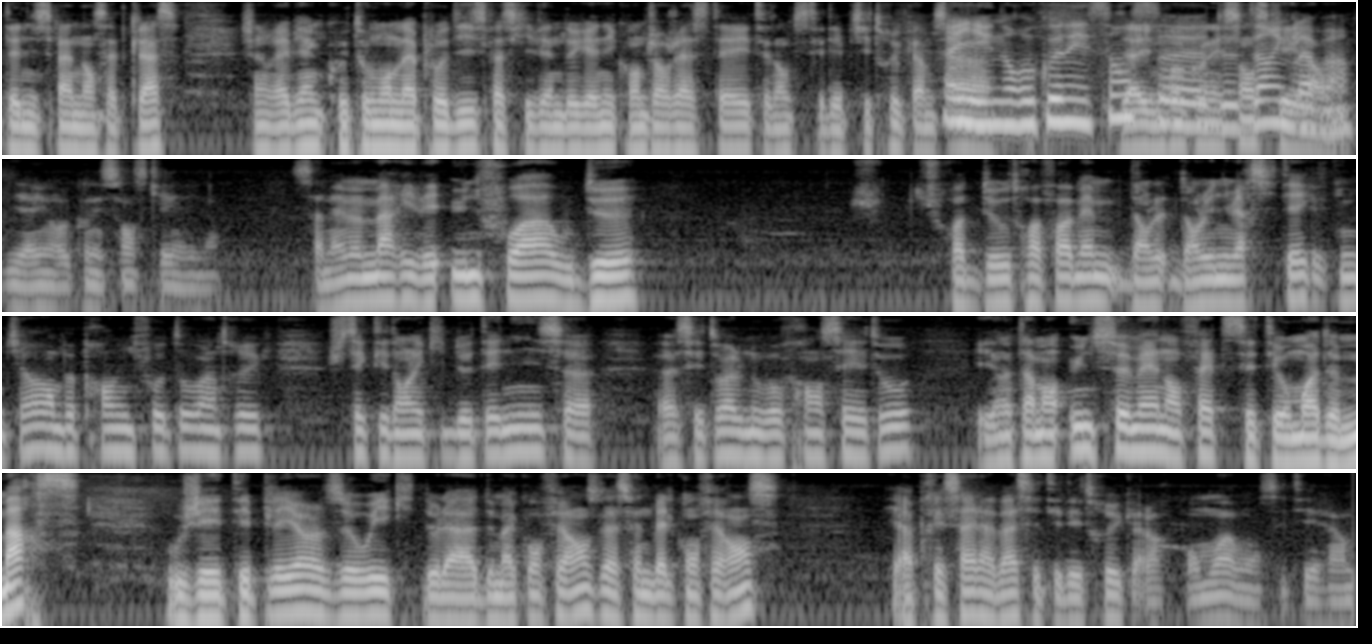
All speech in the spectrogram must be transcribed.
tennisman dans cette classe. J'aimerais bien que tout le monde l'applaudisse parce qu'ils viennent de gagner contre Georgia State et donc c'était des petits trucs comme ça ah, il y a une reconnaissance, une reconnaissance de dingue là-bas. Il y a une reconnaissance qui est énorme. Ça m'est même arrivé une fois ou deux. Je crois deux ou trois fois même dans, dans l'université quelqu'un me dit oh, on peut prendre une photo un truc. Je sais que tu es dans l'équipe de tennis euh, c'est toi le nouveau français et tout et notamment une semaine en fait c'était au mois de mars où j'ai été Player of the Week de la de ma conférence, de la semaine belle conférence. Et après ça, là-bas, c'était des trucs. Alors pour moi, bon, c'était rien,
